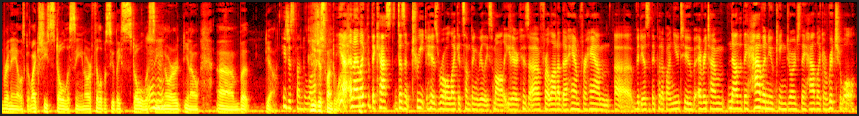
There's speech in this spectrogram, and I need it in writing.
Renee Elise, like she stole a scene, or Phillipa Soo they stole a scene, or you know. Um, but yeah, He's just fun to watch. he's just fun to watch. Yeah, and I like that the cast doesn't treat his role like it's something really small either. Because uh, for a lot of the Ham for Ham uh, videos that they put up on YouTube, every time now that they have a new King George, they have like a ritual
